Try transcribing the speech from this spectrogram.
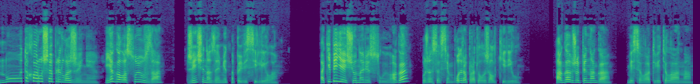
Ну, это хорошее предложение. Я голосую за. Женщина заметно повеселела. А тебе я еще нарисую, ага? Уже совсем бодро продолжал Кирилл. Ага в жопе нога, весело ответила она.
